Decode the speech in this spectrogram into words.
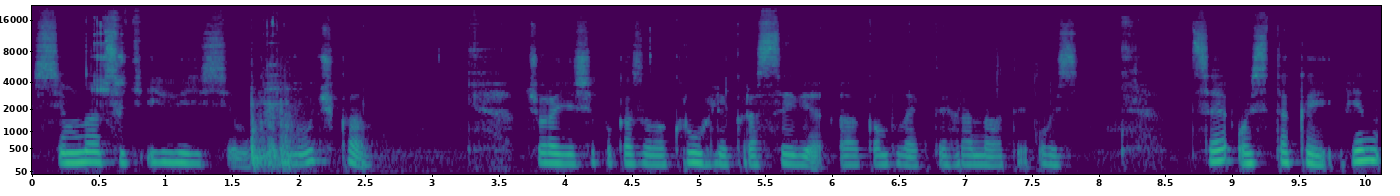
17,8 каблучка. Вчора я ще показувала круглі, красиві е, комплекти гранати. Ось це ось такий. Він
